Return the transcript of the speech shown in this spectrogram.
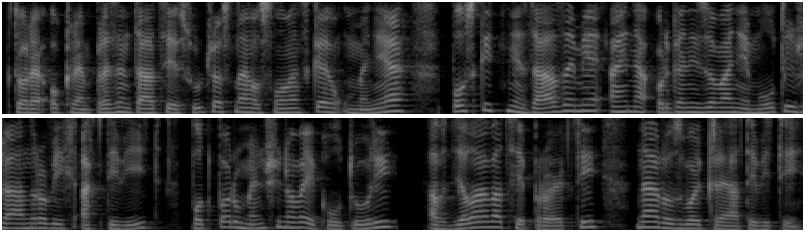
ktoré okrem prezentácie súčasného slovenského umenia poskytne zázemie aj na organizovanie multižánrových aktivít, podporu menšinovej kultúry a vzdelávacie projekty na rozvoj kreativity.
